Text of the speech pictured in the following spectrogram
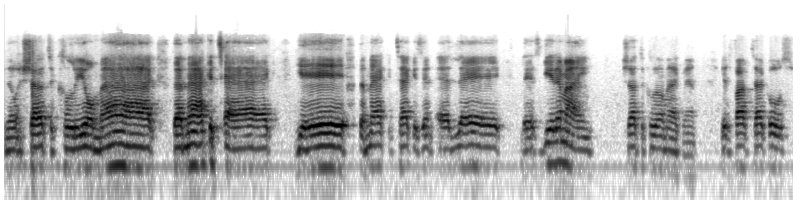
You know, and shout out to Khalil Mack, the Mack attack. Yeah, the Mack attack is in LA. Let's get him, man. Shout out to Khalil Mack, man. He had five tackles,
